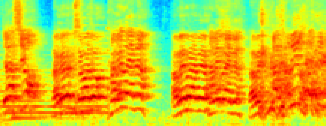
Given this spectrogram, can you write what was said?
じゃあしよう仲良くしましょう食べようやめようアメバやめようタメ語やめようダメあタメ語や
